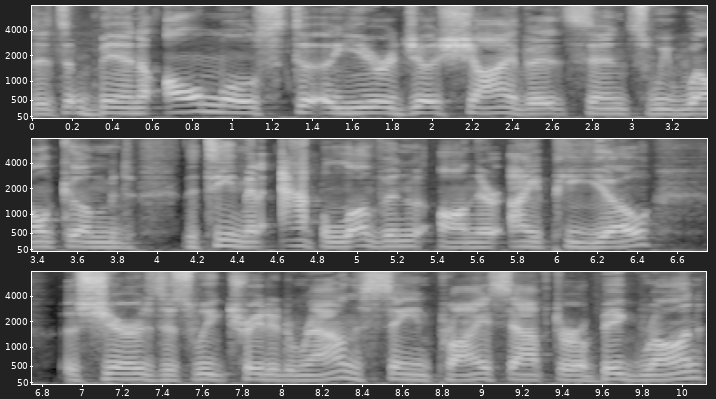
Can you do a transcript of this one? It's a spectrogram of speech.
It's been almost a year, just shy of it, since we welcomed the team at AppLovin on their IPO. The shares this week traded around the same price after a big run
